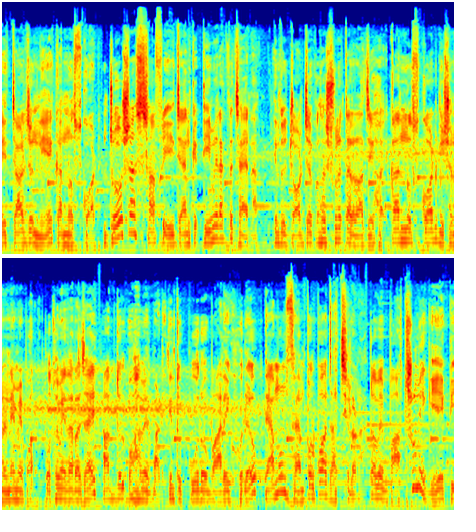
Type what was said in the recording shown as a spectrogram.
এই চারজন নিয়ে কান্নু স্কোয়াড। জোশ আর শাফি জায়ানকে টিমে রাখতে চায় না, কিন্তু জর্জের কথা শুনে তারা রাজি হয়। কান্নু স্কোয়াড মিশনে নেমে পড়ে। প্রথমে তারা যায় আব্দুল ওহাবের বাড়ি, কিন্তু পুরো বাড়ি ঘুরেও তেমন স্যাম্পল পাওয়া যাচ্ছিল না। তবে বাথরুমে গিয়ে একটি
